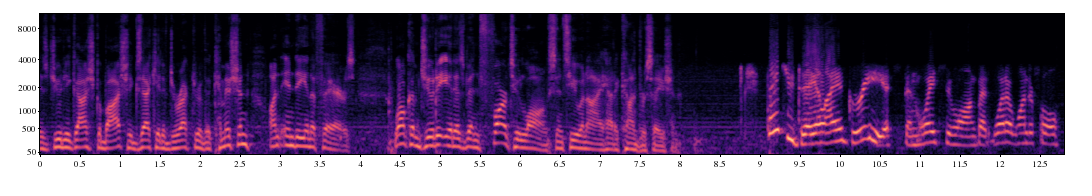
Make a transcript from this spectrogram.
is Judy Gaiashkibos, Executive Director of the Commission on Indian Affairs. Welcome, Judy. It has been far too long since you and I had a conversation. Thank you, Dale. I agree. It's been way too long, but what a wonderful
